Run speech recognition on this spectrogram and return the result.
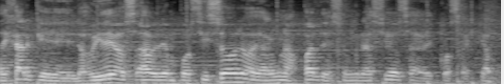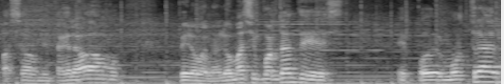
dejar que los videos hablen por sí solos, de algunas partes son graciosas, de cosas que han pasado mientras grabamos, pero bueno, lo más importante es, poder mostrar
